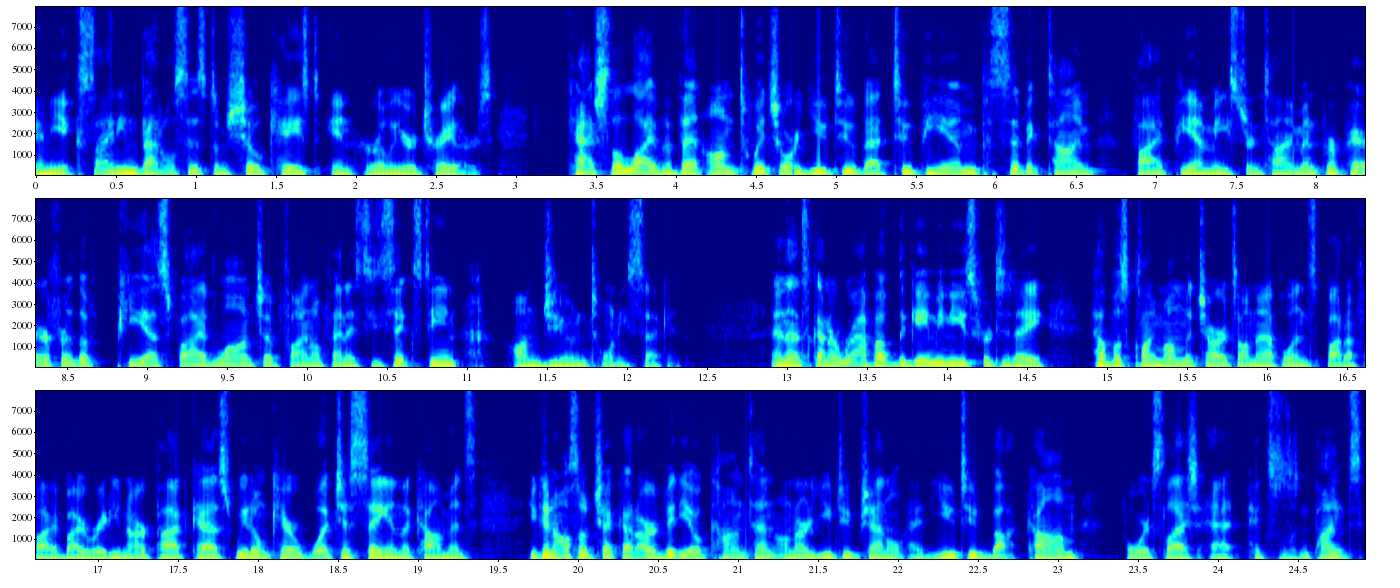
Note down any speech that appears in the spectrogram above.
and the exciting battle system showcased in earlier trailers. Catch the live event on Twitch or YouTube at 2 p.m. Pacific Time, 5 p.m. Eastern Time, and prepare for the PS5 launch of Final Fantasy XVI on June 22nd. And that's going to wrap up the gaming news for today. Help us climb on the charts on Apple and Spotify by rating our podcast. We don't care what you say in the comments. You can also check out our video content on our YouTube channel at youtube.com forward slash at pixels and pints.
